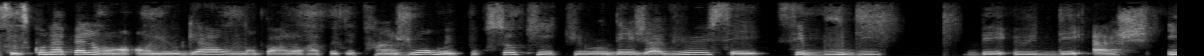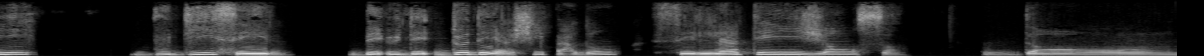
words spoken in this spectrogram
c'est ce qu'on appelle en, yoga, on en parlera peut-être un jour, mais pour ceux qui, l'ont déjà vu, c'est Bouddhi, B-U-D-H-I. Bouddhi, c'est B-U-D, 2-D-H-I, pardon, c'est l'intelligence dans,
